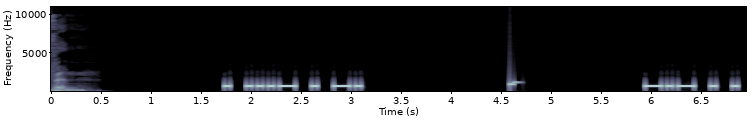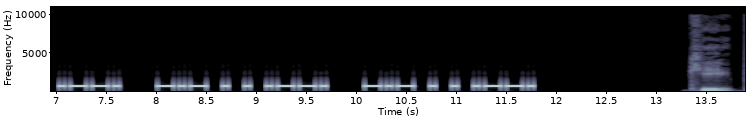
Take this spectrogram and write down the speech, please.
Even. Keep.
